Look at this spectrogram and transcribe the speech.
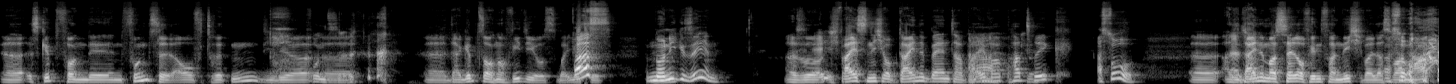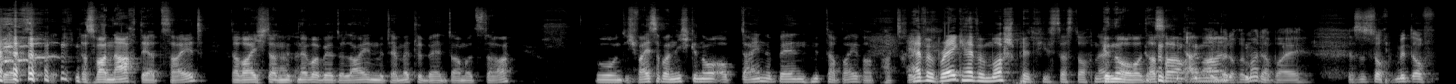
äh, es gibt von den Funzel-Auftritten, die wir. Funzel. Äh, äh, da gibt es auch noch Videos bei YouTube. Was? Hab noch nie gesehen. Also, Echt? ich weiß nicht, ob deine Band dabei Ah, war, okay. Patrick. Ach so. Äh, also, Also- deine Marcel auf jeden Fall nicht, weil das, Ach war, so. nach der, das war nach der Zeit. Da war ich dann Ah, mit ja. Never Be the Lion, mit der Metalband damals da. Und ich weiß aber nicht genau, ob deine Band mit dabei war, Patrick. Have a break, have a mosh pit hieß das doch, ne? Genau, das war Da waren wir doch immer dabei. Das ist doch mit auf.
